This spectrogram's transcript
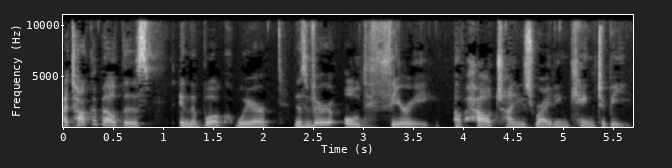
I talk about this in the book where there's a very old theory of how Chinese writing came to be.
